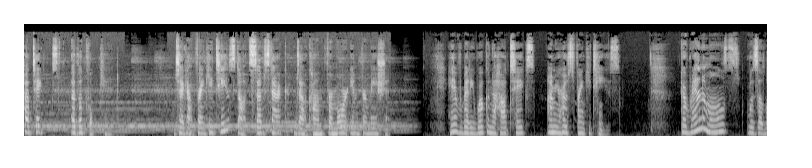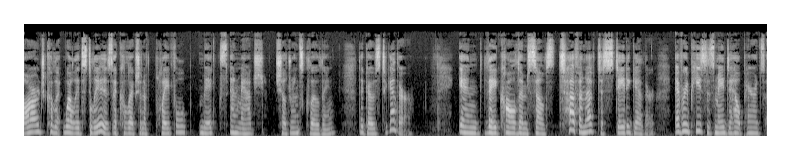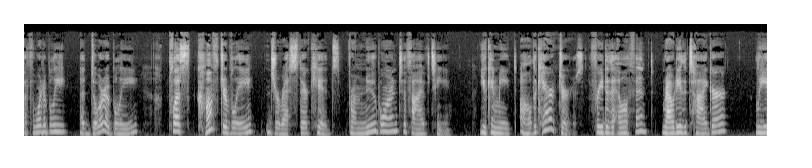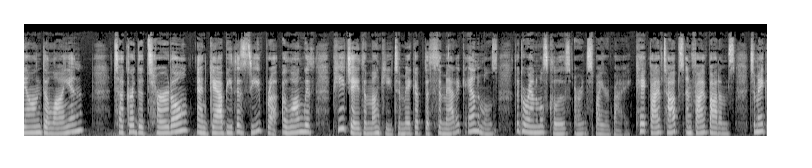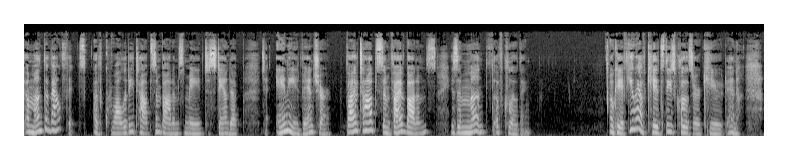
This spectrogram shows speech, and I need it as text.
Hot Takes of a Cult Kid. Check out frankietease.substack.com for more information. Hey, everybody, welcome to Hot Takes. I'm your host, Frankie Tease. Garanimals was a large, well, it still is a collection of playful mix and match children's clothing that goes together. And they call themselves tough enough to stay together. Every piece is made to help parents affordably, adorably, plus comfortably dress their kids from newborn to 5T. You can meet all the characters Frida the elephant, Rowdy the tiger, Leon the lion, Tucker the turtle, and Gabby the zebra, along with PJ the monkey to make up the thematic animals the Garanimals clothes are inspired by. Pick five tops and five bottoms to make a month of outfits of quality tops and bottoms made to stand up to any adventure. Five tops and five bottoms is a month of clothing. Okay, if you have kids, these clothes are cute. And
